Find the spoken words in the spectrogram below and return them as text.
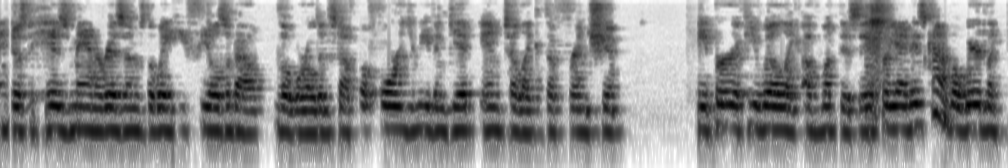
and just his mannerisms, the way he feels about the world and stuff before you even get into like the friendship paper, if you will, like of what this is. So yeah, it is kind of a weird like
